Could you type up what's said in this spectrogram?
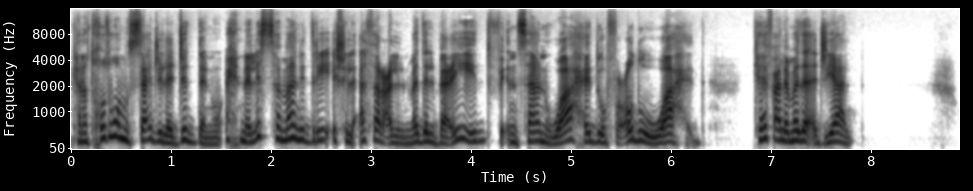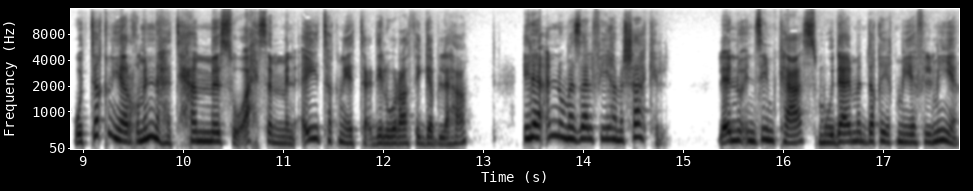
كانت خطوة مستعجلة جدا وإحنا لسه ما ندري إيش الأثر على المدى البعيد في إنسان واحد وفي عضو واحد. كيف على مدى أجيال؟ والتقنية رغم أنها تحمس وأحسن من أي تقنية تعديل وراثي قبلها إلى أنه ما زال فيها مشاكل لأنه إنزيم كاس مو دائما دقيق 100%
